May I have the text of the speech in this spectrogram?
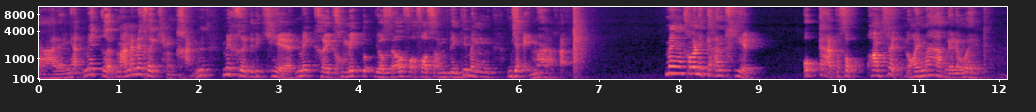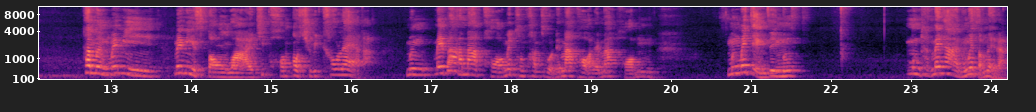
ดาอะไรเงี้ยไม่เกิดมาไม่ไม่เคยแข่งขัน ไม่เคย dedicate ไม่เคย commit yourself for for something ที่มันใหญ่มากอะแม่งเข้ามาในการเทรดโอกาสประสบความสำเร็จน้อยมากเลยนะเว้ยถ้ามึงไม่มีไม่มีสตองวายที่พร้อมเอาชีวิตเข้าแลกอะ มึงไม่บ้ามากพอไม่ทนความสะดวกได้มากพออะไรมากพอมึงมึงไม่เจ๋งจริงมึงมึงทำไม่ได้มึงไม่สำเร็จอะ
